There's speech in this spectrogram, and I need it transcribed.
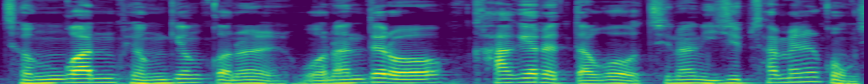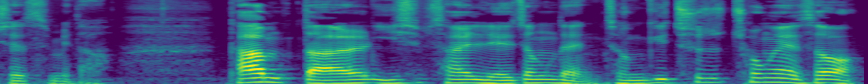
정관 변경권을 원안대로 가결했다고 지난 23일 공시했습니다. 다음 달 24일 예정된 정기 추주총회에서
